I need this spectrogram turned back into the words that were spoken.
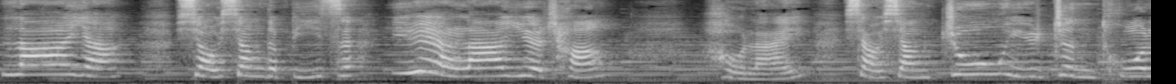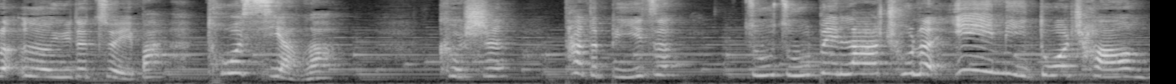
拉呀，小象的鼻子越拉越长。后来，小象终于挣脱了鳄鱼的嘴巴，脱险了。可是，他的鼻子足足被拉出了一米多长。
